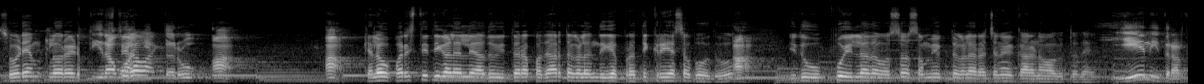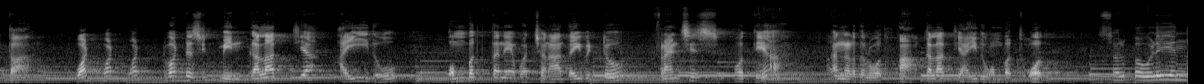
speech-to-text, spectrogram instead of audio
ಸೋಡಿಯಂ ಕ್ಲೋರೈಡ್ ಸ್ಥಿರವಾಗಿದ್ದರು ಹಾ ಹಾ ಕೆಲವು ಪರಿಸ್ಥಿತಿಗಳಲ್ಲಿ ಅದು ಇತರ ಪದಾರ್ಥಗಳೊಂದಿಗೆ ಪ್ರತಿಕ್ರಿಯಿಸಬಹುದು. ಹಾ ಇದು ಉಪ್ಪು ಇಲ್ಲದ ಹೊಸ ಸಂಯುಕ್ತಗಳ ರಚನೆಗೆ ಕಾರಣವಾಗುತ್ತದೆ. ಏನಿದ್ರ ಅರ್ಥ what what what what does it mean ಗಲಾತ್ಯ ಐದು ಒಂಬತ್ತನೇ ವಚನ. ದಯವಿಟ್ಟು ಫ್ರಾನ್ಸಿಸ್ ಓದ್ತೀಯಾ? ಕನ್ನಡದಲ್ಲಿ ಓದು. ಹಾಂ ಗಲಾತ್ಯ ಐದು ಒಂಬತ್ತು. ಓದು. ಸ್ವಲ್ಪ ಹುಳಿಯಿಂದ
